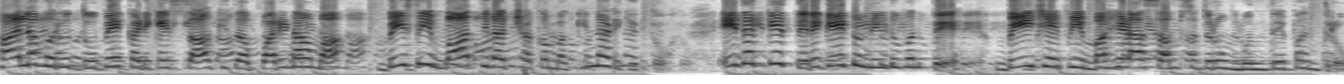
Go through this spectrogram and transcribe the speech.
ಹಲವರು ದುಬೆ ಕಡೆಗೆ ಸಾಗಿದ ಪರಿಣಾಮ ಬಿಸಿ ಮಾತಿನ ಚಕಮಕಿ ನಡೆಯಿತು. ಇದಕ್ಕೆ ತಿರುಗೇಟು ನೀಡುವಂತೆ ಬಿಜೆಪಿ ಮಹಿಳಾ ಸಂಸದರು ಮುಂದೆ ಬಂದ್ರು.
